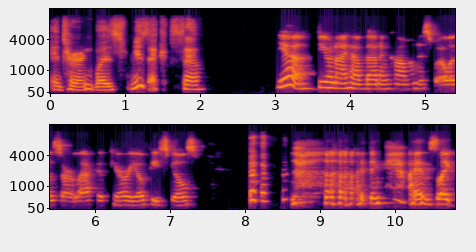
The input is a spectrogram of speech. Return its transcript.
in turn was music so Yeah, you and I have that in common as well as our lack of karaoke skills. I think I was like,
